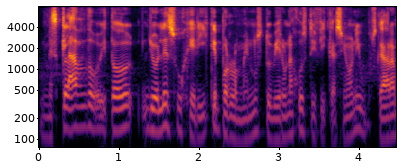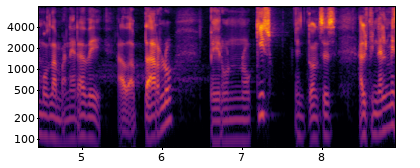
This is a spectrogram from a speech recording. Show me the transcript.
mezclado y todo. Yo le sugerí que por lo menos tuviera una justificación y buscáramos la manera de adaptarlo, pero no quiso. Entonces, al final me,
